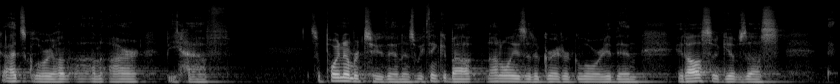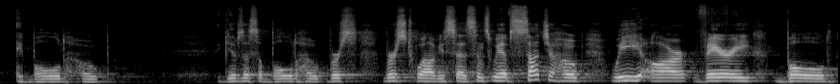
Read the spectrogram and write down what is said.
God's glory on, on our behalf. So, point number two, then, as we think about not only is it a greater glory, then it also gives us a bold hope. It gives us a bold hope. Verse, verse 12, he says, Since we have such a hope, we are very bold.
